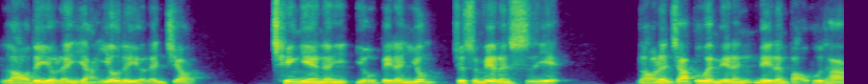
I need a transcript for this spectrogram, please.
老的有人养，幼的有人教。青年人有别人用，就是没有人失业；老人家不会没人没人保护他，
